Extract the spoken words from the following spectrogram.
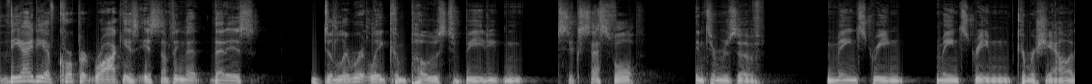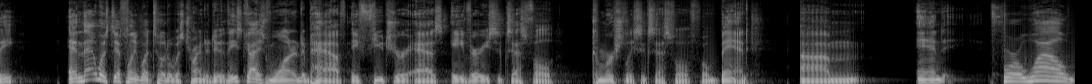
the idea of corporate rock is, is something that, that is deliberately composed to be successful in terms of mainstream mainstream commerciality. And that was definitely what Toto was trying to do. These guys wanted to have a future as a very successful, commercially successful band. Um, and for a while,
